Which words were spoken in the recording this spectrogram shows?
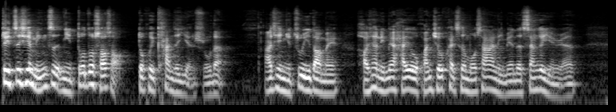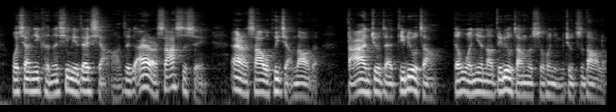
对这些名字你多多少少都会看着眼熟的。而且你注意到没？好像里面还有《环球快车谋杀案》里面的三个演员。我想你可能心里在想啊，这个埃尔莎是谁？埃尔莎我会讲到的，答案就在第六章。等我念到第六章的时候，你们就知道了。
